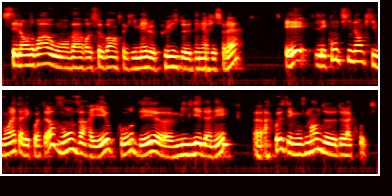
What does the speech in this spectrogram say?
c'est l'endroit où on va recevoir entre guillemets le plus d'énergie solaire. Et les continents qui vont être à l'équateur vont varier au cours des euh, milliers d'années euh, à cause des mouvements de, la croûte.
